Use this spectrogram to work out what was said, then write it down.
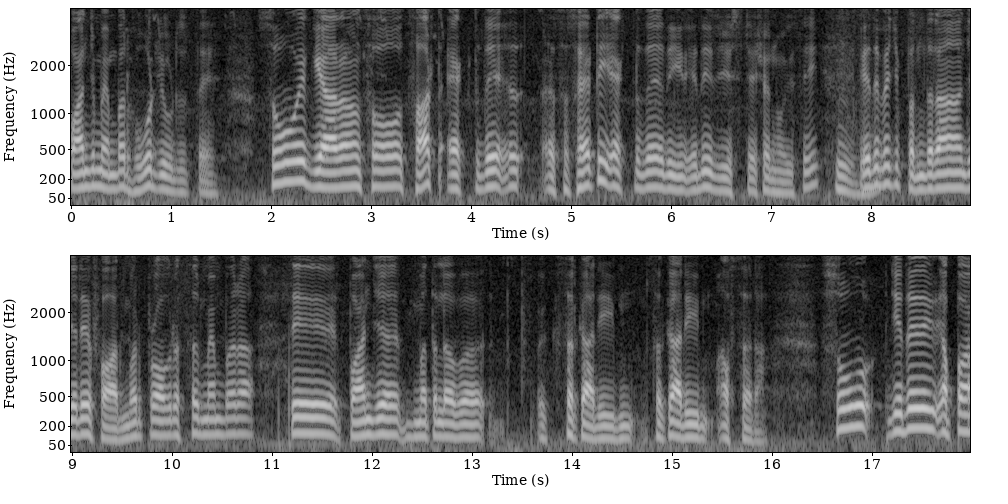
ਪੰਜ ਮੈਂਬਰ ਹੋਰ ਜੋੜ ਦਿੱਤੇ। ਸੋ ਇਹ 1160 ਐਕਟ ਦੇ ਸੁਸਾਇਟੀ ਐਕਟ ਦੇ ਅਧੀਨ ਇਹਦੀ ਰਜਿਸਟ੍ਰੇਸ਼ਨ ਹੋਈ ਸੀ। ਇਹਦੇ ਵਿੱਚ 15 ਜਿਹੜੇ ਫਾਰਮਰ ਪ੍ਰੋਗਰੈਸਰ ਮੈਂਬਰ ਆ ਤੇ ਪੰਜ ਮਤਲਬ ਇੱਕ ਸਰਕਾਰੀ ਸਰਕਾਰੀ ਅਫਸਰ ਆ ਸੋ ਜਿਹਦੇ ਆਪਾਂ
